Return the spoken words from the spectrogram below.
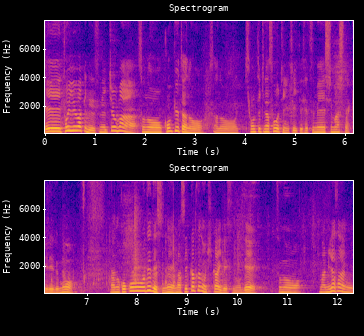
えー、というわけでですね、一応まあ、そのコンピューターのあの基本的な装置について説明しましたけれども、あのここでですね、まあ、せっかくの機会ですので、そのまあ、皆さん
